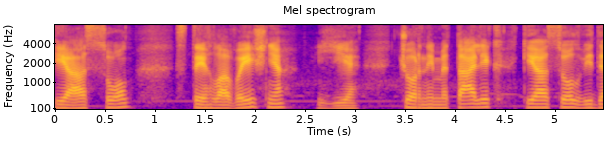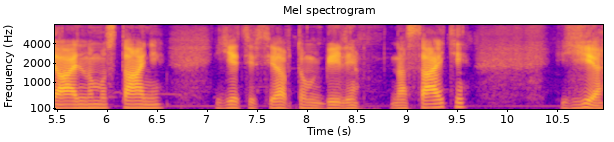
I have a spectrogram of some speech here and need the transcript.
Kia Soul, стигла вишня, є чорний металік Kia Soul в ідеальному стані. Є ці всі автомобілі на сайті. Є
